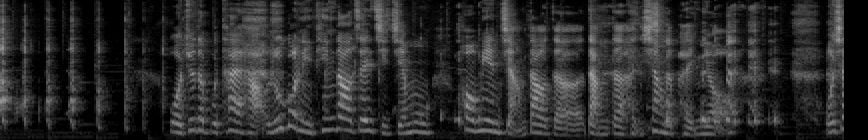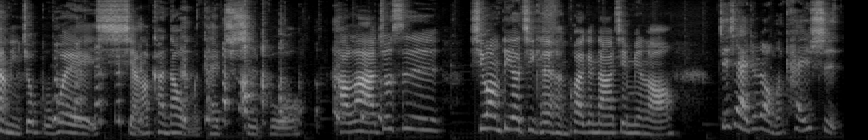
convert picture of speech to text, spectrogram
我觉得不太好。如果你听到这一集节目后面讲到的长得很像的朋友，我想你就不会想要看到我们开吃播。好啦，就是希望第二季可以很快跟大家见面喽。接下来就让我们开始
